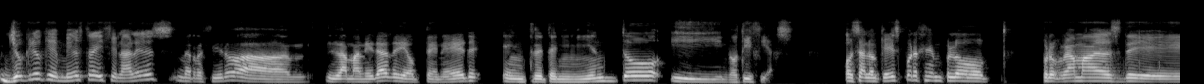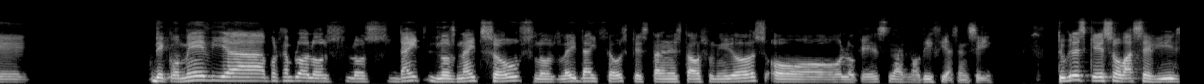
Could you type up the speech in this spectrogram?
Yo creo que medios tradicionales me refiero a la manera de obtener entretenimiento y noticias. O sea, lo que es, por ejemplo, programas de, de comedia, por ejemplo, los, los, night, los night shows, los late night shows que están en Estados Unidos o lo que es las noticias en sí. ¿Tú crees que eso va a seguir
